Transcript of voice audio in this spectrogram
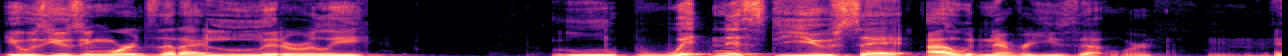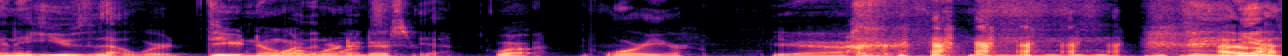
It was using words that I literally witnessed you say, I would never use that word. And it used that word. Mm-hmm. Do you know what word it once. is? Yeah. What? Warrior. Yeah. I,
